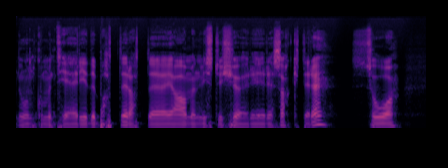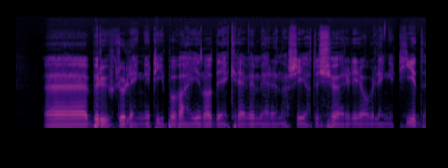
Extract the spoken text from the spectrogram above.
noen kommentere i debatter at ja, men hvis du kjører saktere, så Uh, bruker du lengre tid på veien, og det krever mer energi at du kjører de over lengre tid.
